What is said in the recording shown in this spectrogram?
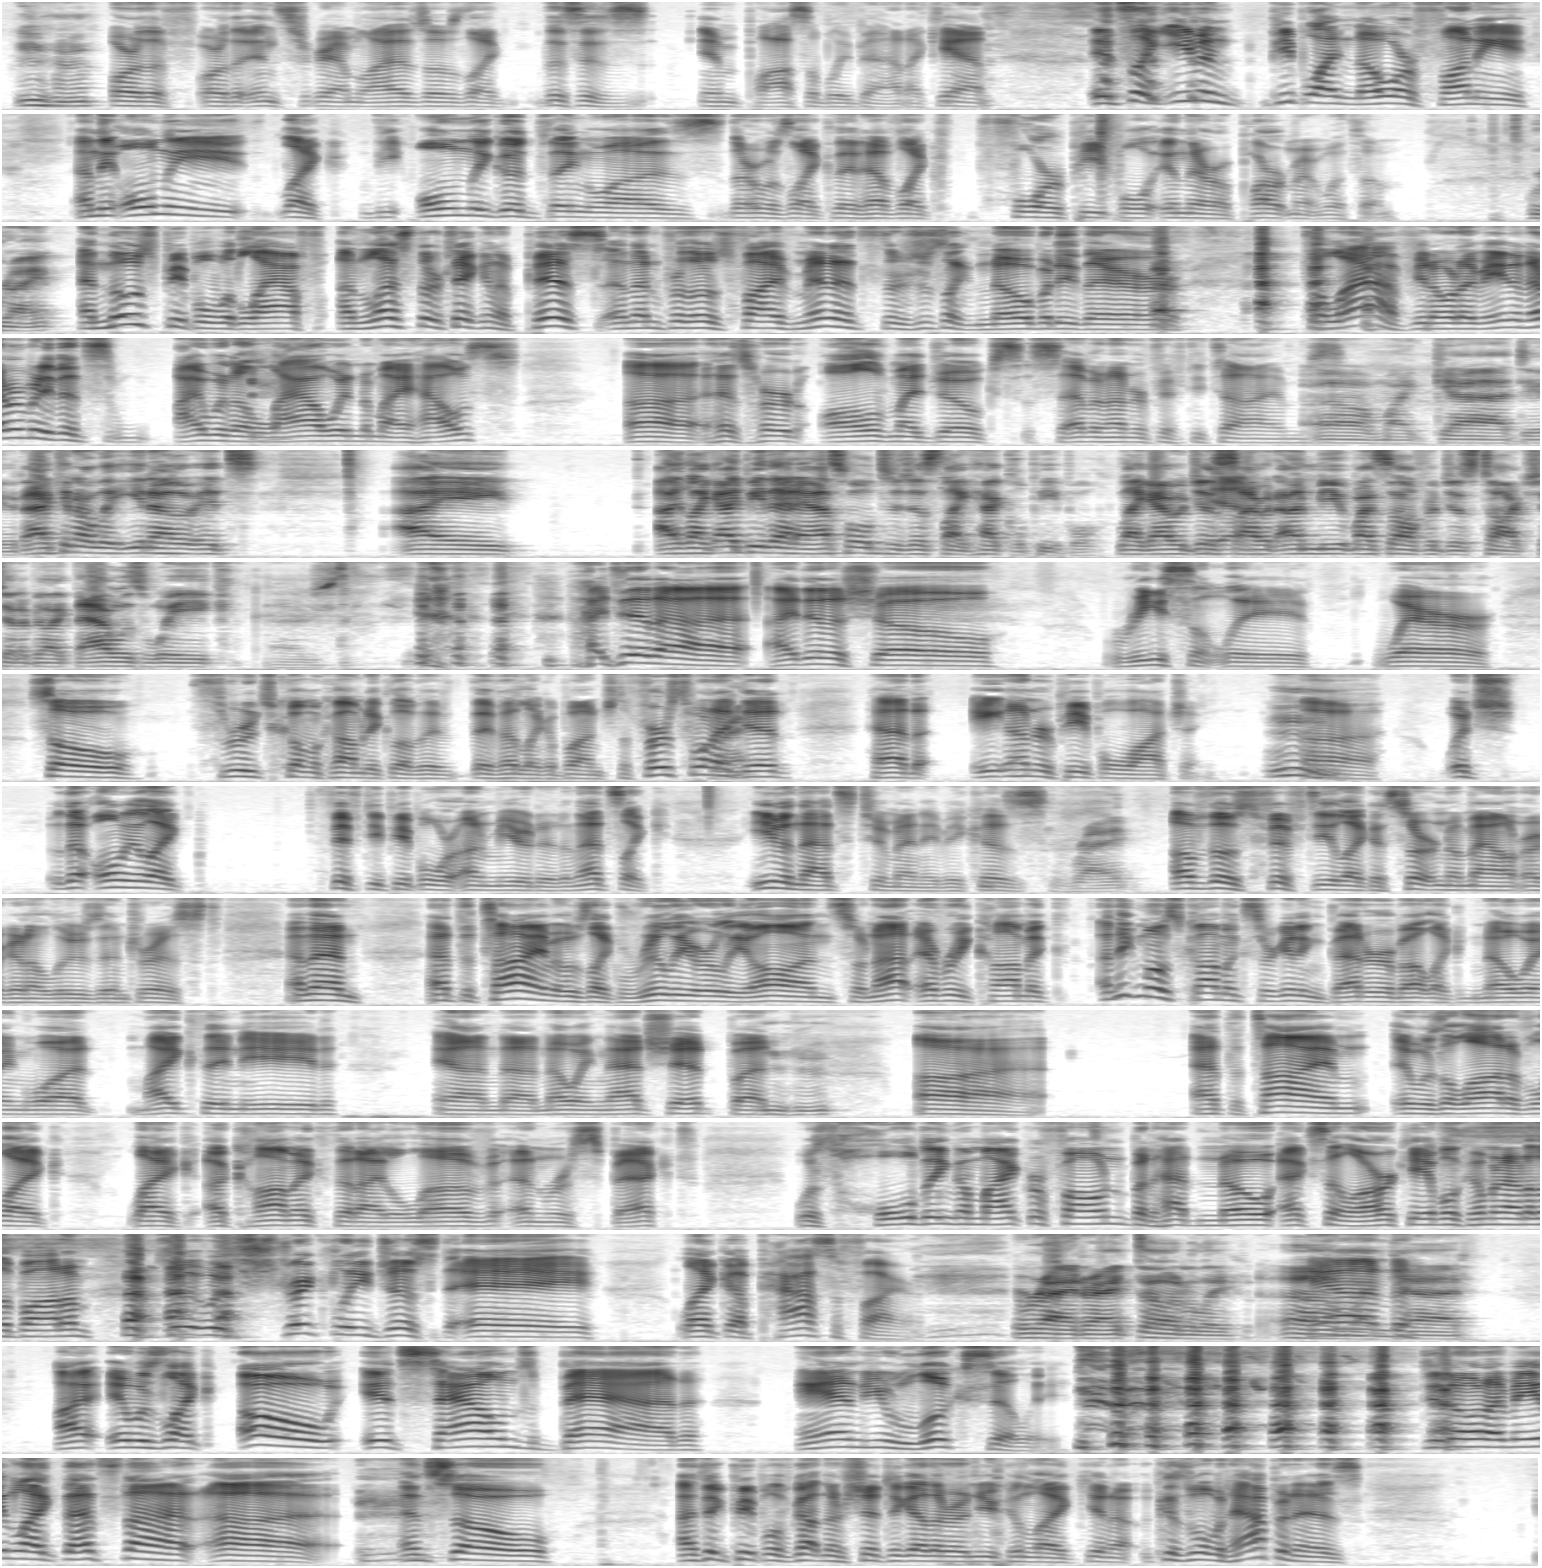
or the or the Instagram lives, I was like, this is impossibly bad. I can't. It's like even people I know are funny. And the only like the only good thing was there was like they'd have like four people in their apartment with them. Right. And those people would laugh unless they're taking a piss, and then for those five minutes, there's just like nobody there to laugh. You know what I mean? And everybody that's I would allow into my house uh, has heard all of my jokes 750 times. Oh my god, dude! I can only, you know, it's I. I like I'd be that asshole to just like heckle people. Like I would just Yeah. I would unmute myself and just talk shit. I'd be like, that was weak. I just- I did a I did a show recently where so through Tacoma Comedy Club they've they've had like a bunch. The first one I did had 800 people watching, uh, which the only like 50 people were unmuted, and that's like even that's too many because right. of those 50 like a certain amount are going to lose interest and then at the time it was like really early on so not every comic i think most comics are getting better about like knowing what mic they need and uh, knowing that shit but uh at the time it was a lot of like like a comic that i love and respect was holding a microphone but had no XLR cable coming out of the bottom. So it was strictly just a like a pacifier. Right, right, totally. Oh And- my god. I it was like, "Oh, it sounds bad and you look silly." Do you know what I mean? Like that's not uh and so I think people have gotten their shit together and you can like, you know, cuz what would happen is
